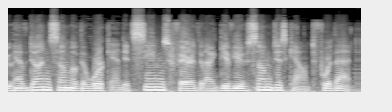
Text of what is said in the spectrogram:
You have done some of the work and it seems fair that I give you some discount for that.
